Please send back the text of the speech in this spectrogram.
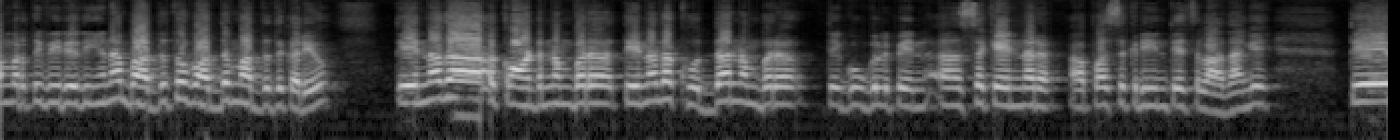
ਅਮਰਤ ਵੀਰੇ ਦੀ, ਹਨਾ, ਵੱਧ ਤੋਂ ਵੱਧ ਮਦਦ ਕਰਿਓ। ਤੇ ਇਹਨਾਂ ਦਾ ਅਕਾਊਂਟ ਨੰਬਰ ਤੇ ਇਹਨਾਂ ਦਾ ਖੁਦ ਦਾ ਨੰਬਰ ਤੇ ਗੂਗਲ ਪੇ ਸਕੈਨਰ ਆਪਾਂ ਸਕਰੀਨ ਤੇ ਚਲਾ ਦਾਂਗੇ। ਤੇ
